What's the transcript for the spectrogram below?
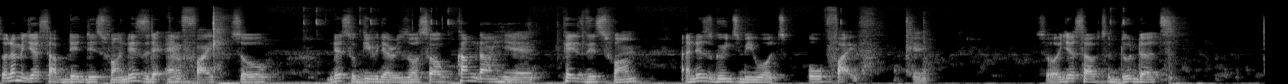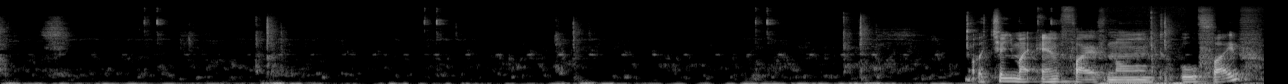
so let me just update this one. This is the m5 so this will give you the result so i'll come down here paste this one and this is going to be what? 05 okay. So i just have to do that. I'll change my M5 now to 05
